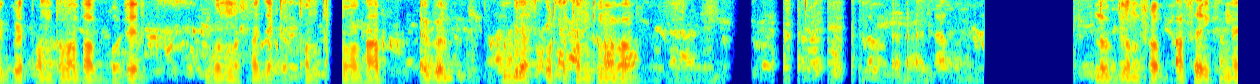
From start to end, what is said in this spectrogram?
একবারে থমথমা ভাব ভোটের গণ্য সময় যে একটা থমথমা ভাব, একবার বিরাজ করছে থমথমা ভাব। লোকজন সব আছে এখানে।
